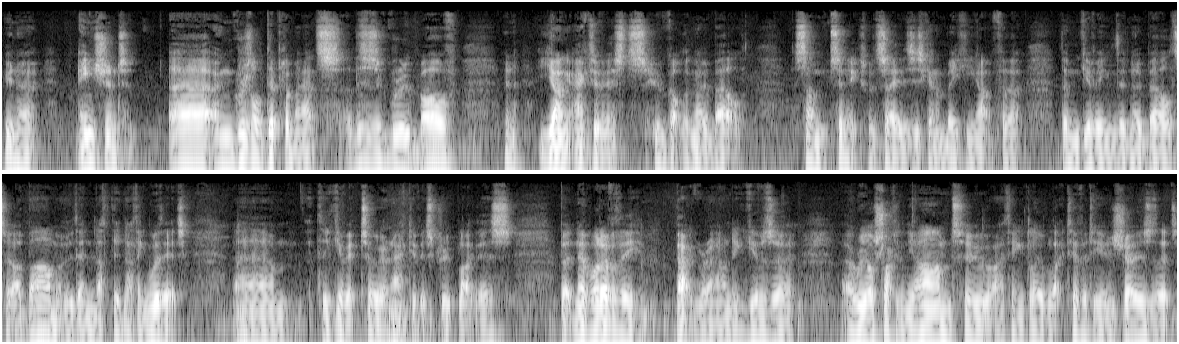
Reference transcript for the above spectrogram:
you know ancient uh, and grizzled diplomats. This is a group of you know, young activists who got the Nobel. Some cynics would say this is kind of making up for them giving the Nobel to Obama, who then did nothing with it. Um, to give it to an activist group like this, but no, whatever the background, it gives a a real shot in the arm to I think global activity and shows that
